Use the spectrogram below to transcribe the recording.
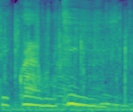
Big Crown on the keys.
